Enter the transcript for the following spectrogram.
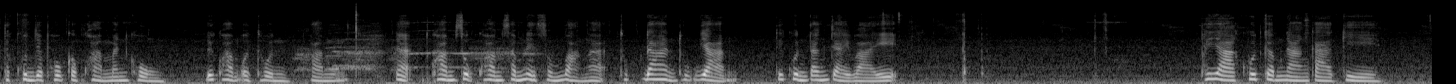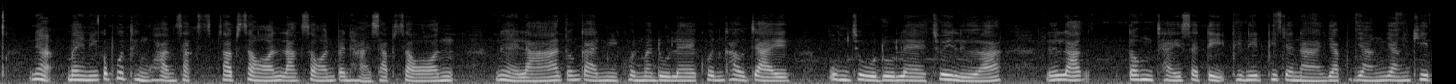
แต่คุณจะพบกับความมั่นคง ด้วยความอดทนความ เนี่ยความสุขความสำเร็จสมหวังอะทุกด้านทุกอย่างที่คุณตั้งใจไว้พญาคุดกับนางกากี เนี่ยใบนี้ก็พูดถึงความซับซ้อนรักซ้อนปัญหาซับซ้อน เหนื่อยล้าต้องการมีคนมาดูแลคนเข้าใจ อุ้มชูดูแลช่วยเหลือ หรือรักต้องใช้สติพินิษพิจารณายับยั้งยั้งคิด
